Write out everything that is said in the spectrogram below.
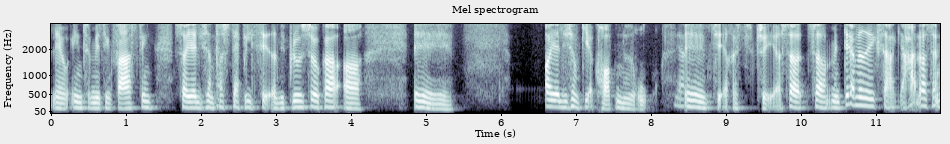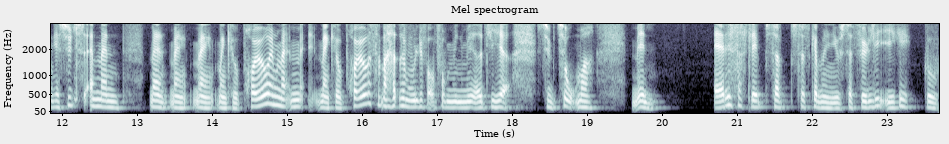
lave intermittent fasting, så jeg ligesom får stabiliseret mit blodsukker, og, øh, og jeg ligesom giver kroppen noget ro ja. øh, til at restituere. Så, så, men derved ikke sagt, jeg har det også sådan, jeg synes, at man, man, man, man, man, kan jo prøve, man, man kan jo prøve så meget som muligt for at få minimeret de her symptomer, men er det så slemt, så, så skal man jo selvfølgelig ikke gå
